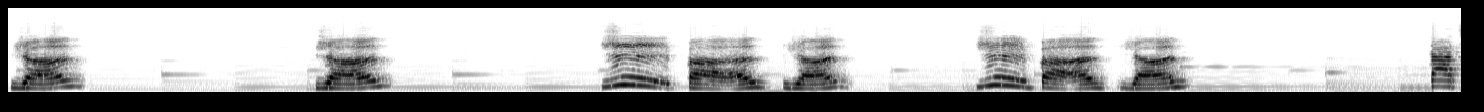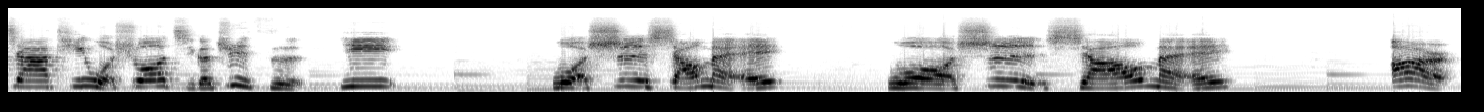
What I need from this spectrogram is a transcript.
人，人，日本人，日本人。大家听我说几个句子：一，我是小美，我是小美。二，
